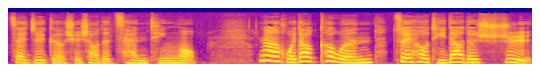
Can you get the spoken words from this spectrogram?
在这个学校的餐厅哦。那回到课文最后提到的是，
